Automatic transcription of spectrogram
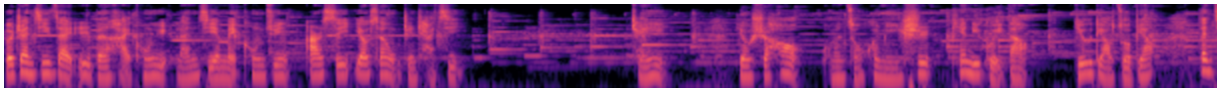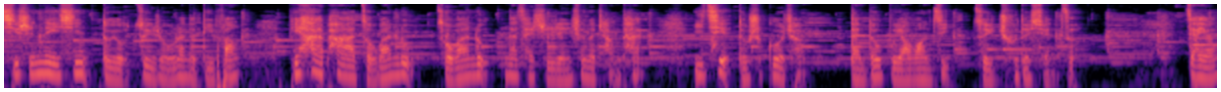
俄战机在日本海空域拦截美空军 RC 幺三五侦察机。陈宇，有时候我们总会迷失、偏离轨道、丢掉坐标，但其实内心都有最柔软的地方。别害怕走弯路，走弯路那才是人生的常态，一切都是过程。但都不要忘记最初的选择，加油！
